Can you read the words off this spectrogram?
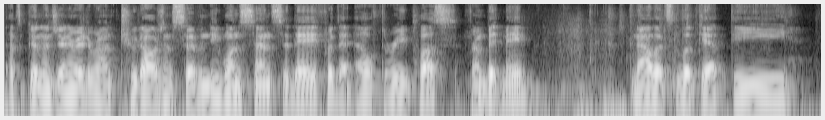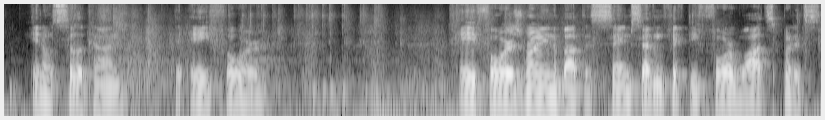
That's going to generate around $2.71 a day for the L3 Plus from Bitmain. Now let's look at the Innosilicon, the A4. A4 is running about the same, 754 watts, but it's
